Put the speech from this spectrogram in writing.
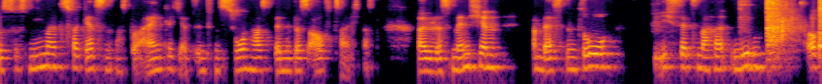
wirst du es niemals vergessen, was du eigentlich als Intention hast, wenn du das aufzeichnest. Weil du das Männchen am besten so, wie ich es jetzt mache, neben, op,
